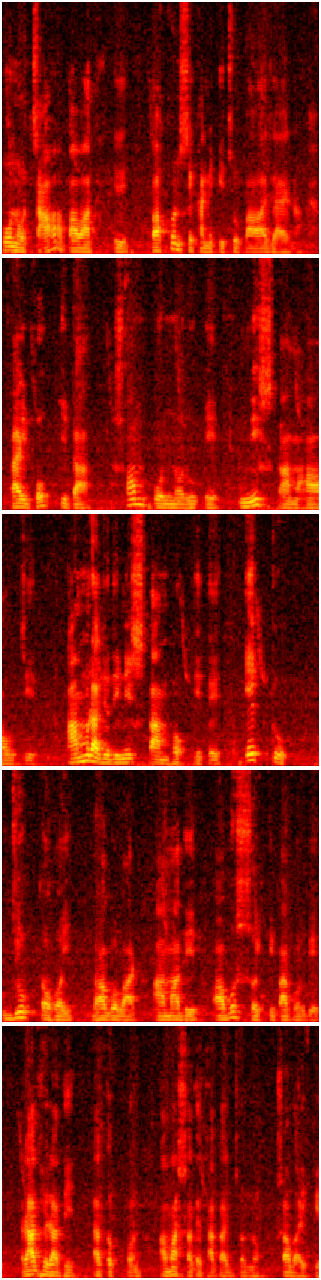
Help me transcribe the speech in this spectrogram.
কোনো চাওয়া পাওয়া থাকে, তখন সেখানে কিছু পাওয়া যায় না। তাই ভক্তিটা সম্পূর্ণরূপে নিষ্কাম হওয়া উচিত। আমরা যদি নিষ্কাম ভক্তিতে একটু যুক্ত হই, ভগবান আমাদের অবশ্যই কৃপা করবে। রাধে রাধে, এতক্ষণ আমার সাথে থাকার জন্য সবাইকে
